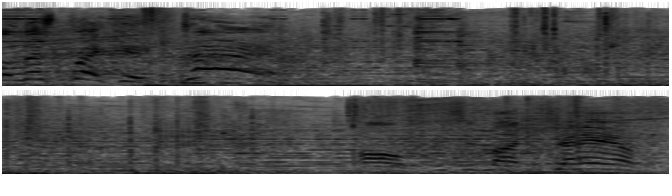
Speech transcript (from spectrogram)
Oh, let's break it. Damn! Oh, this is my jam.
